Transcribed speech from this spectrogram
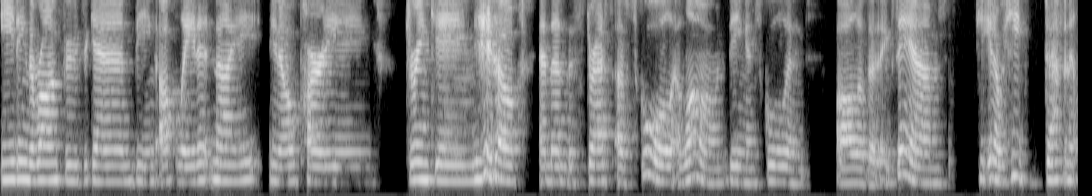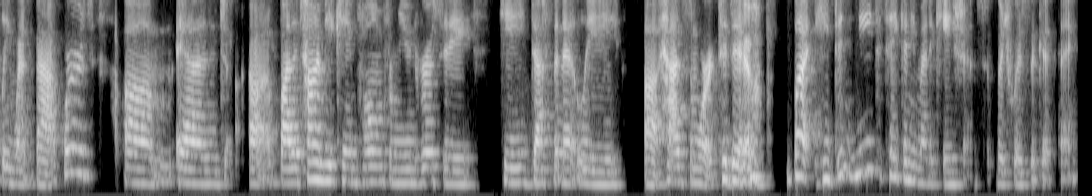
eating the wrong foods again being up late at night you know partying drinking you know and then the stress of school alone being in school and all of the exams he you know he definitely went backwards um, and uh, by the time he came home from university he definitely uh, had some work to do but he didn't need to take any medications, which was the good thing.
